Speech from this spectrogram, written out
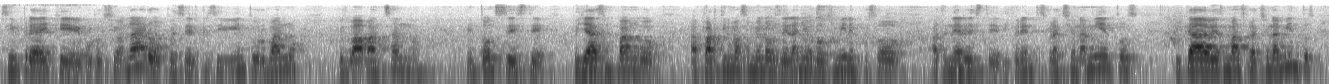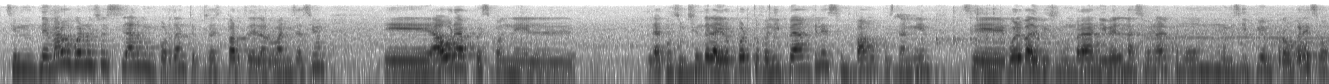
siempre hay que evolucionar o pues el crecimiento urbano pues va avanzando. Entonces, este, pues ya Zumpango a partir más o menos del año 2000 empezó a tener este, diferentes fraccionamientos y cada vez más fraccionamientos. Sin embargo, bueno, eso es algo importante, pues es parte de la urbanización. Eh, ahora pues con el, la construcción del aeropuerto Felipe Ángeles, Zumpango pues también se vuelve a vislumbrar a nivel nacional como un municipio en progreso.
